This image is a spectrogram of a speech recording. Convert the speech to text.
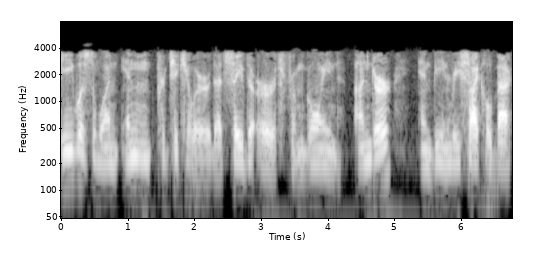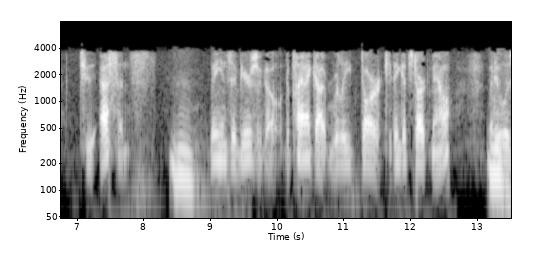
he was the one in particular that saved the earth from going under and being recycled back to essence mm-hmm. millions of years ago. The planet got really dark. You think it's dark now? But mm-hmm. it was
